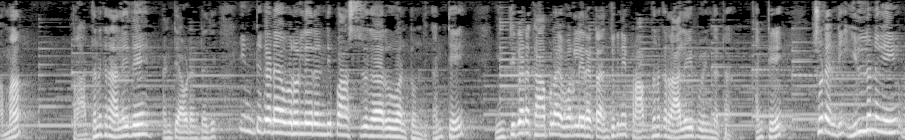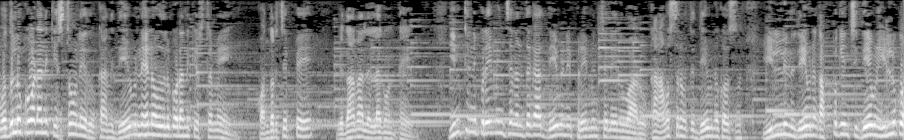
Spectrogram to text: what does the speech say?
అమ్మా ప్రార్థనకి రాలేదే అంటే ఆవిడంటది ఇంటికాడ ఎవరు లేరండి పాస్టర్ గారు అంటుంది. అంటే ఇంటికాడ కాపలా ఎవరు లేరట అందుకనే ప్రార్థనకు రాలేకపోయిందట. అంటే చూడండి ఇల్లుని వదులుకోవడానికి ఇష్టం లేదు కానీ దేవుణ్ణైనా వదులుకోవడానికి ఇష్టమే. కొందరు చెప్పే విధానాలు ఎలాగుంటాయి ఇంటిని ప్రేమించినంతగా దేవుని ప్రేమించలేని వారు కానీ అవసరమైతే దేవుని కోసం ఇల్లుని దేవునికి అప్పగించి దేవుని ఇల్లుకు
